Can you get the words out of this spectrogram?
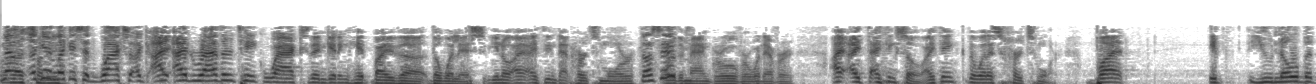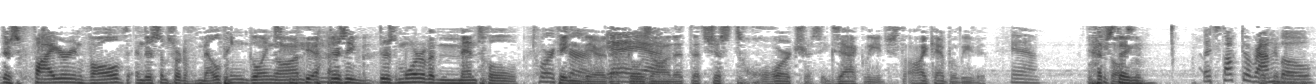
Now, that's again, funny. like I said, wax. Like, I, I'd rather take wax than getting hit by the the wales. You know, I, I think that hurts more. Does Or it? the mangrove or whatever. I, I I think so. I think the wales hurts more. But it you know that there's fire involved and there's some sort of melting going on. Yeah. There's a there's more of a mental Torture. thing there that Yeah, goes yeah. on that that's just torturous. Exactly. Just oh, I can't believe it. Yeah. That's Interesting. awesome. Let's talk to love Rambo.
